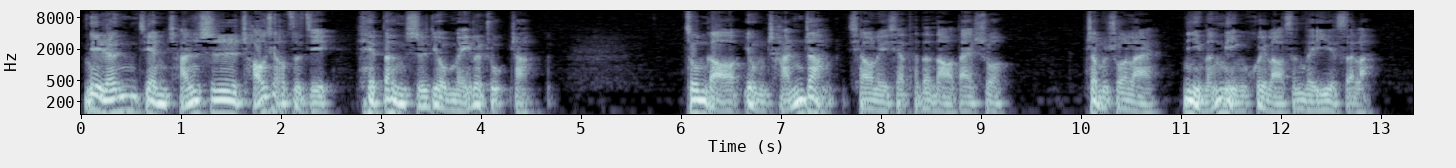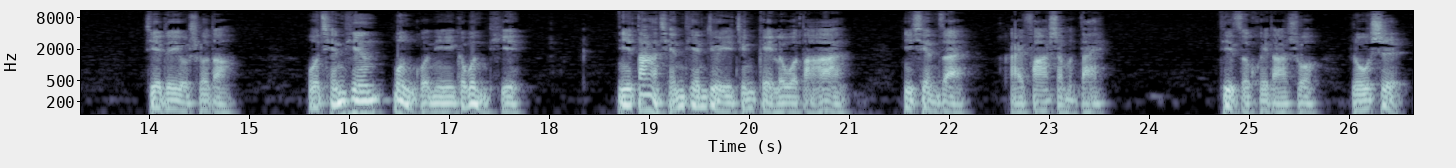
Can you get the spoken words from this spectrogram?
那人见禅师嘲笑自己。也顿时就没了主张。宗稿用禅杖敲了一下他的脑袋，说：“这么说来，你能领会老僧的意思了。”接着又说道：“我前天问过你一个问题，你大前天就已经给了我答案，你现在还发什么呆？”弟子回答说：“如是，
